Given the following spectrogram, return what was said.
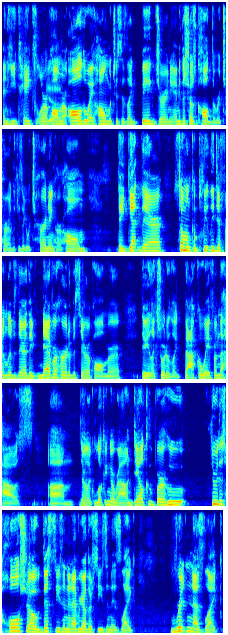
And he takes Laura Yeah. Palmer all the way home, which is his like big journey. I mean, the show's called The Return. Like he's like returning her home. They get Mhm. there. Someone completely different lives there. They've never heard of a Sarah Palmer. They like sort of like back away from the house. Um, they're like looking around. Dale Cooper, who through this whole show, this season and every other season, is like written as like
